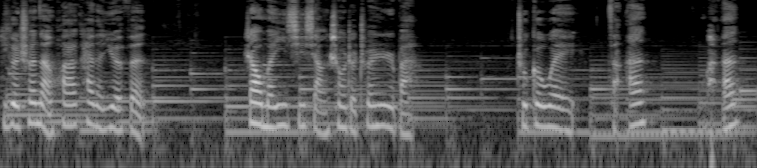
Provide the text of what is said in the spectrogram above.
一个春暖花开的月份，让我们一起享受着春日吧。祝各位早安，晚安。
